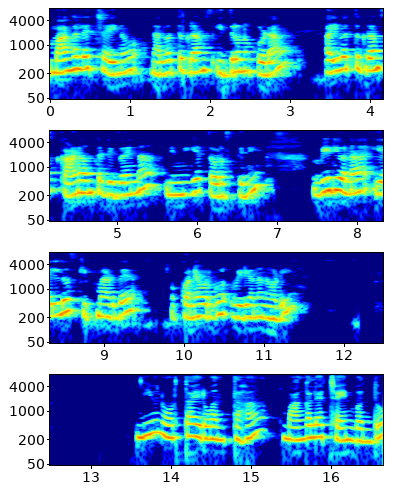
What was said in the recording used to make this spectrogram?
ಮಾಂಗಲ್ಯ ಚೈನು ನಲ್ವತ್ತು ಗ್ರಾಮ್ಸ್ ಇದ್ರೂ ಕೂಡ ಐವತ್ತು ಗ್ರಾಮ್ಸ್ ಕಾಣುವಂಥ ಡಿಸೈನ್ನ ನಿಮಗೆ ತೋರಿಸ್ತೀನಿ. ವಿಡಿಯೋನ ಎಲ್ಲೂ ಸ್ಕಿಪ್ ಮಾಡದೆ, ಕೊನೆವರೆಗೂ ವಿಡಿಯೋನ ನೋಡಿ. ನೀವು ನೋಡ್ತಾ ಇರುವಂತಹ ಮಾಂಗಲ್ಯ ಚೈನ್ ಬಂದು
